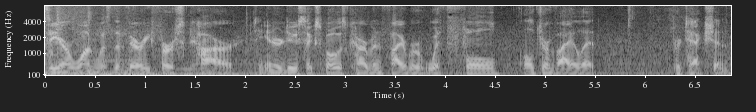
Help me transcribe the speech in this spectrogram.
ZR1 was the very first car to introduce exposed carbon fiber with full ultraviolet protection.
